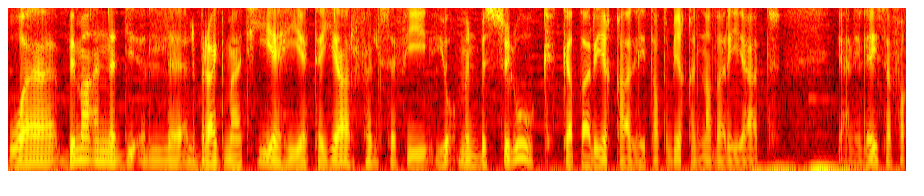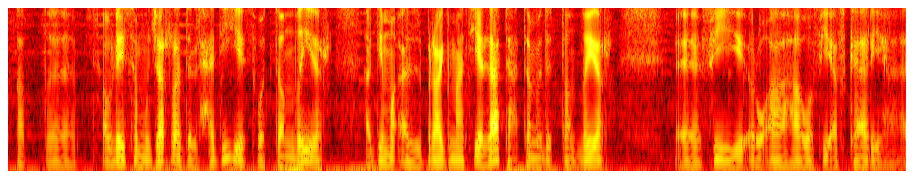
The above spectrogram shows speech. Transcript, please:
وبما أن البراغماتية هي تيار فلسفي يؤمن بالسلوك كطريقة لتطبيق النظريات. يعني ليس فقط أو ليس مجرد الحديث والتنظير. البراغماتية لا تعتمد التنظير آه، في رؤاها وفي أفكارها.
